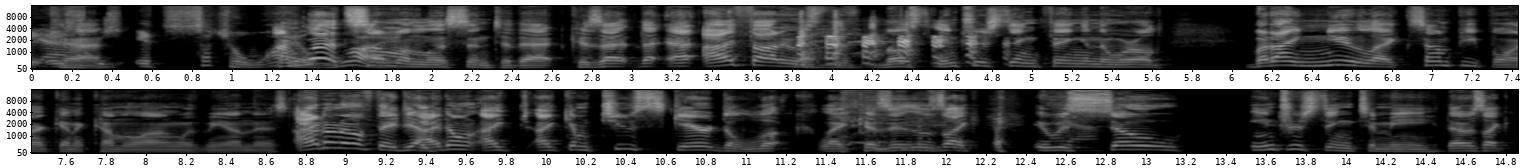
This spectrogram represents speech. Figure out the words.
It- Yeah. It's, just- it's such a wild. I'm glad ride. someone listened to that because I, I I thought it was the most interesting thing in the world. But I knew like some people aren't going to come along with me on this. I don't know if they did. I don't. I, I I'm too scared to look like because it was like it was Yeah. so interesting to me that I was like,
